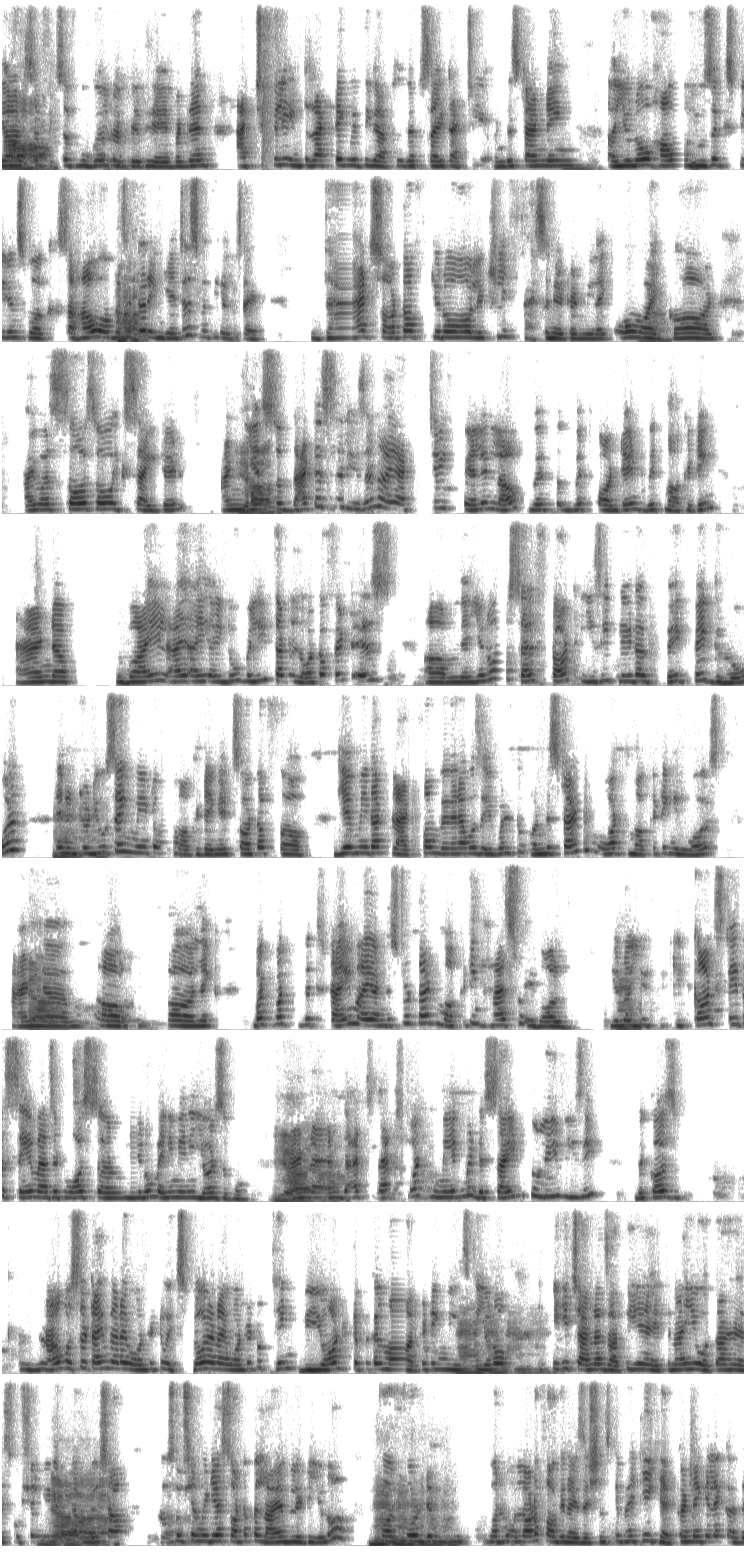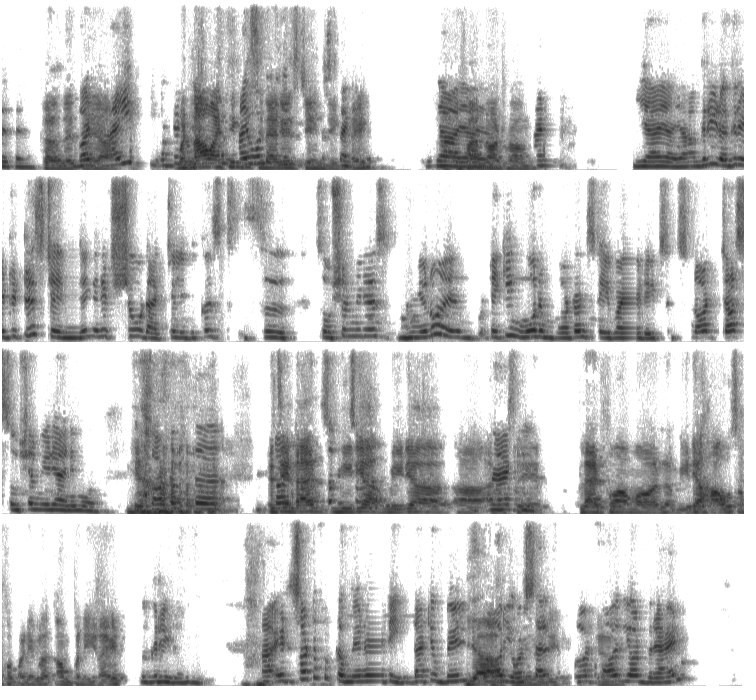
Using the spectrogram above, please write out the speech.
या सिर्फ सिर्फ Google करते थे but then actually interacting with the website actually understanding you know how user experience works so how a visitor engages with the website that sort of you know literally fascinated me like oh my god i was so so excited and yeah. yes so that is the reason i actually fell in love with with content with marketing and uh, while I, I, I do believe that a lot of it is um, you know, self-taught eZee played a big, big role in hmm. introducing me to marketing. It sort of uh, gave me that platform where I was able to understand what marketing involves. And yeah. um, uh, uh, like, but but with time, I understood that marketing has to evolve. You know, mm. you, it can't stay the same as it was, uh, you know, many many years ago. Yeah. And, and that's that's what made me decide to leave eZee because now was the time that I wanted to explore and I wanted to think beyond typical marketing means mm-hmm. you know इतनी ही channels आती है इतना ही होता है social media yeah. हमेशा social media is sort of a liability you know for for, for a lot of organizations कि भाई ठीक है करने के लिए कर देते हैं कर देते but yeah. I but now I think I the scenario is changing right yeah if yeah, I'm yeah. not wrong and, yeah yeah yeah agreed agreed it is changing and it showed actually because social media is you know taking more importance day by day it's, it's not just social media anymore yeah. it's sort of the it's entire so, media media uh, exactly. i would say platform or the media house of a particular company right agreed, uh, it's sort of a community that you build yeah, for yourself or yeah. for your brand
